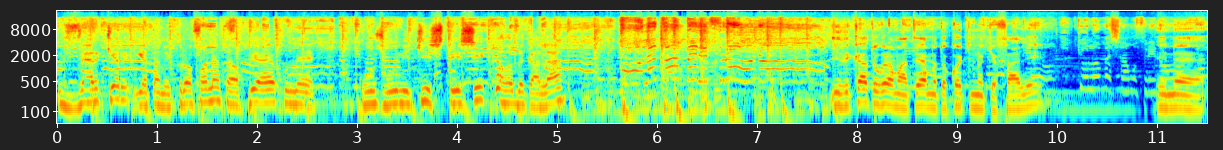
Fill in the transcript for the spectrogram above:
Βέρκερ για τα μικρόφωνα τα οποία έχουν ουσβουνική στήση, κάθονται καλά. Ειδικά του γραμματέα με το κόκκινο κεφάλι είναι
